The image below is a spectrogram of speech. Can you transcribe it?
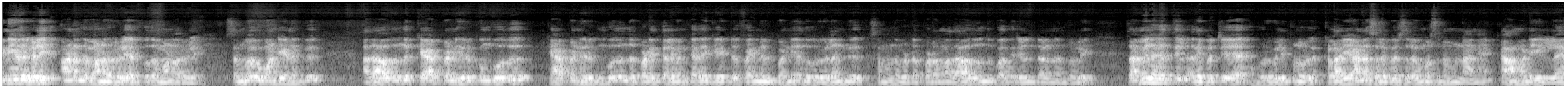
இனியவர்களே ஆனந்தமானவர்களே அற்புதமானவர்களே. சண்முக பாண்டியனுக்கு அதாவது வந்து கேப்டன் இருக்கும்போது கேப்டன் இருக்கும்போது அந்த படைத்தலைவன் கதை கேட்டு ஃபைனல் பண்ணி அது ஒரு விலங்கு சம்பந்தப்பட்ட படம். அதாவது வந்து பார்த்தீர்கள் என்றால் நண்பர்களே தமிழகத்தில் அதை பற்றிய ஒரு விழிப்புணர்வு கலவையான சில பேர் சில விமர்சனம் பண்ணாங்க. காமெடி இல்லை.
